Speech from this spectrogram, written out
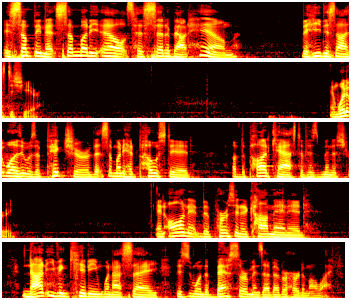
is something that somebody else has said about him that he decides to share. And what it was, it was a picture that somebody had posted of the podcast of his ministry. And on it, the person had commented, not even kidding when I say, this is one of the best sermons I've ever heard in my life.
